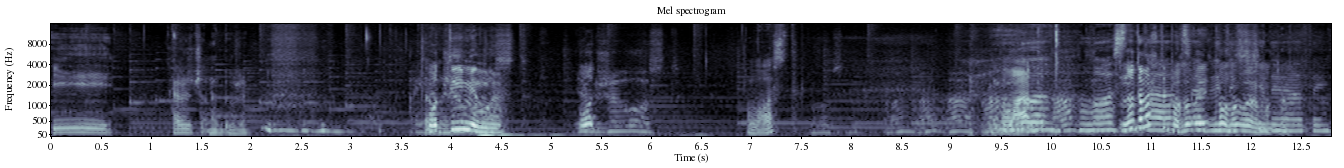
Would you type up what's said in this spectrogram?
І. Кажуть, що не дуже. От іменно. Як же Lost? Lost? Влад? Lost, Ну, давайте та, поговор... це поговоримо про- 2009.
